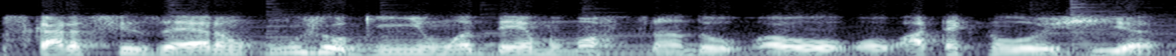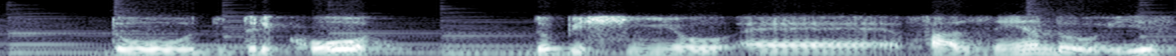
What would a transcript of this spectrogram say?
Os caras fizeram um joguinho, uma demo mostrando a, a tecnologia do, do tricô, do bichinho é, fazendo isso.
